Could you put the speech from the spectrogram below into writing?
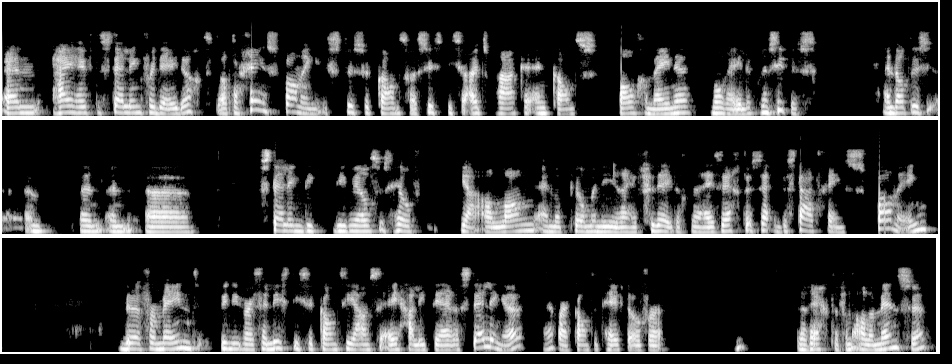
En hij heeft de stelling verdedigd dat er geen spanning is tussen Kants racistische uitspraken en Kants algemene morele principes. En dat is een, een, een uh, stelling die, die Mills dus heel ja, al lang en op veel manieren heeft verdedigd. En hij zegt er bestaat geen spanning. De vermeend universalistische Kantiaanse egalitaire stellingen, hè, waar Kant het heeft over de rechten van alle mensen,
